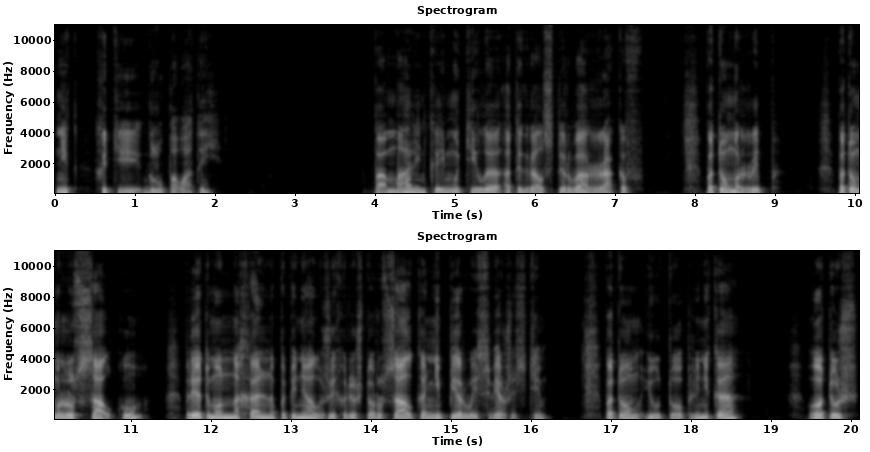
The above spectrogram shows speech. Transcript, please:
ник, хоть и глуповатый. По маленькой мутила отыграл сперва раков, потом рыб, потом русалку. При этом он нахально попенял Жихарю, что русалка не первой свежести. Потом и утопленника. Вот уж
